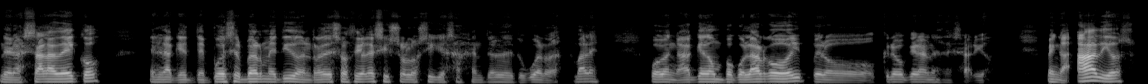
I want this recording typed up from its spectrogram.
de la sala de eco, en la que te puedes ver metido en redes sociales y solo sigues a gente de tu cuerda, ¿vale? Pues venga, ha quedado un poco largo hoy, pero creo que era necesario. Venga, adiós.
